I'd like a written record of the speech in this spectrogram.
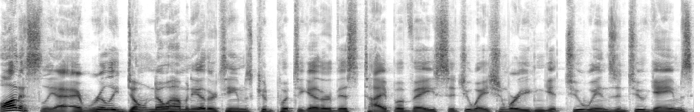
honestly. I, I really don't know how many other teams could put together this type of a situation where you can get two wins in two games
